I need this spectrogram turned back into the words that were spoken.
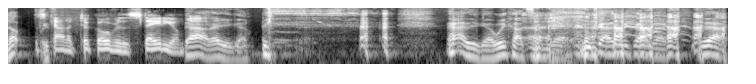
Yep. Just kind of took over the stadium. Ah, there you go. there you go. We caught some of that. We caught, we caught that. Yeah,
